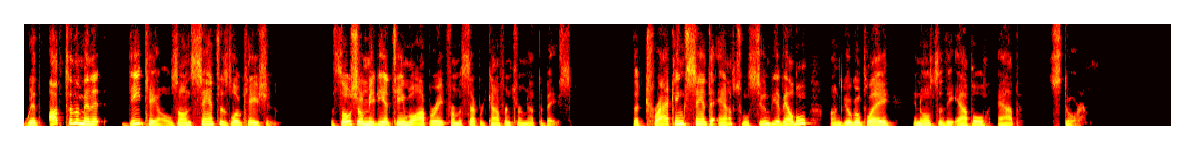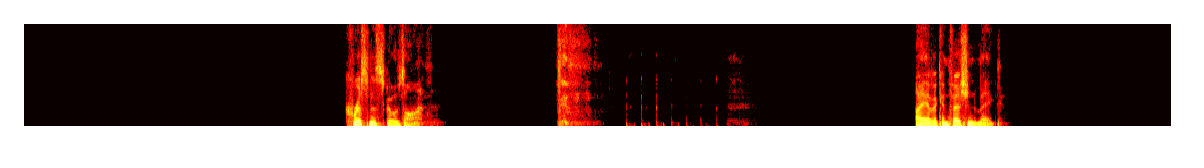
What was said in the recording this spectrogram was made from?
with up to the minute details on Santa's location. The social media team will operate from a separate conference room at the base. The tracking Santa apps will soon be available on Google Play and also the Apple App Store. Christmas goes on. I have a confession to make.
